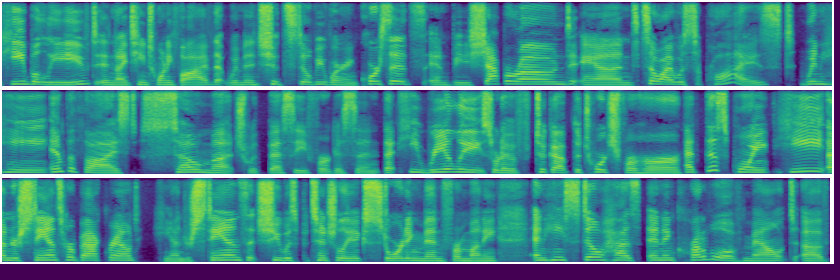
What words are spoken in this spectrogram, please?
He believed in 1925 that women should still be wearing corsets and be chaperoned. And so I was surprised when he empathized so much with Bessie Ferguson that he really sort of took up the torch for her. At this point, he understands her background. He understands that she was potentially extorting men for money, and he still has an incredible amount of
